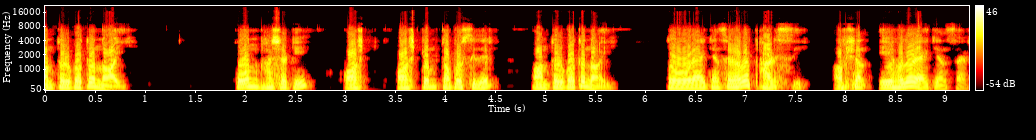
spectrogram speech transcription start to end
অন্তর্গত নয়? কোন ভাষাটি অষ্টম তপশিলের অন্তর্গত নয়? তো রাইট অ্যান্সার হবে ফার্সি। অপশন এ হলো রাইট অ্যান্সার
